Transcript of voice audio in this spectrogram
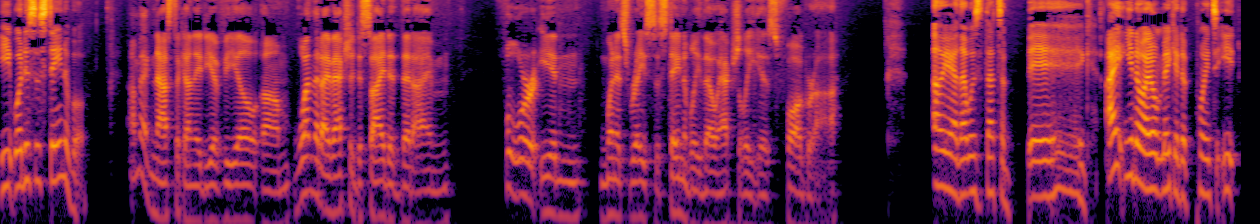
Eat what is sustainable. I'm agnostic on the idea of veal. Um, one that I've actually decided that I'm for in when it's raised sustainably, though, actually is foie gras. Oh yeah, that was that's a big. I you know I don't make it a point to eat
